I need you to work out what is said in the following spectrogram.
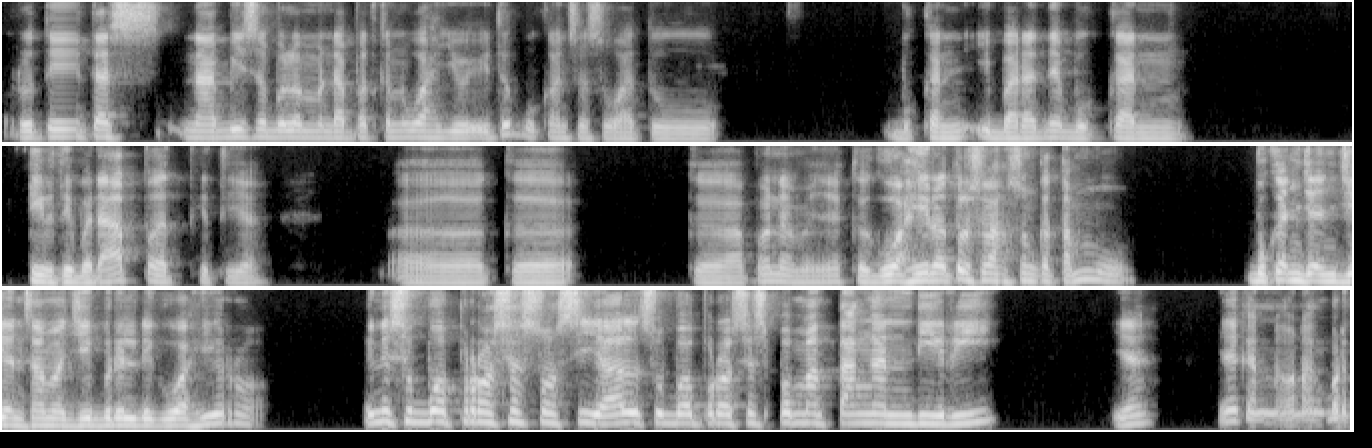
rutinitas Nabi sebelum mendapatkan wahyu itu bukan sesuatu bukan ibaratnya bukan tiba-tiba dapat gitu ya. E, ke ke apa namanya ke Gua Hiro terus langsung ketemu. Bukan janjian sama Jibril di Gua Hiro. Ini sebuah proses sosial sebuah proses pematangan diri ya. Ya kan orang ber,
